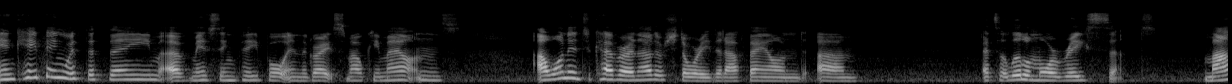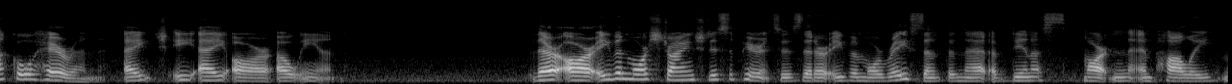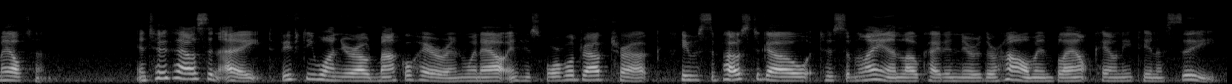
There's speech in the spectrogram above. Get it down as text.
In keeping with the theme of missing people in the Great Smoky Mountains, I wanted to cover another story that I found. Um, it's a little more recent. Michael Hearon, H E A R O N. There are even more strange disappearances that are even more recent than that of Dennis Martin and Polly Melton. In 2008, 51 year old Michael Hearon went out in his four wheel drive truck. He was supposed to go to some land located near their home in Blount County, Tennessee,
